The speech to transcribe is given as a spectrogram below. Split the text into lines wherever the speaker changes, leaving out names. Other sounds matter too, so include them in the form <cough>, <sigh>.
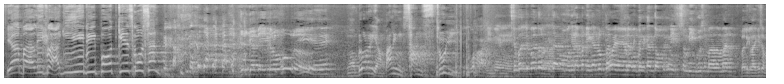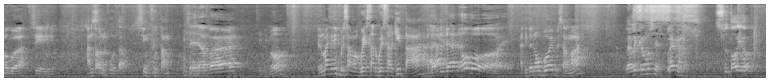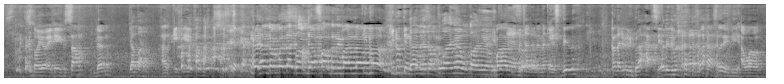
Ya balik lagi di podcast kosan. <laughs>
Jadi ganti intro mulu.
Iya. Ngobrol yang paling sans cuy.
Wah ini
Coba coba tuh kita ngomongin apa nih kan lu kan
Oh, iya,
sudah
balik-
memberikan topik nih seminggu semalaman.
Balik lagi sama gua si Anton
Putang.
Sing Futang.
Saya Dava, si Bimo,
Dan masih bersama gue star gue star kita ada
Adi dan Oboy.
Adi dan Oboy bersama
Lele kremusnya.
lemes.
Sutoyo.
Toyo Eke Gesang dan
Japan.
Eke. <laughs>
Gak cocok banget aja Jafar dari mana?
Kidut, kidut yang
Gak ada tuanya mukanya.
Itu kayak bercanda
anak SD lu.
Kan tadi udah dibahas ya.
Ada di bawah.
Dibahas tadi di awal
